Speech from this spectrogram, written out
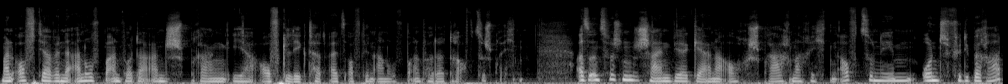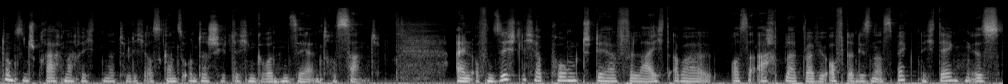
man oft ja, wenn der Anrufbeantworter ansprang, eher aufgelegt hat, als auf den Anrufbeantworter drauf zu sprechen. Also inzwischen scheinen wir gerne auch Sprachnachrichten aufzunehmen und für die Beratung sind Sprachnachrichten natürlich aus ganz unterschiedlichen Gründen sehr interessant. Ein offensichtlicher Punkt, der vielleicht aber außer Acht bleibt, weil wir oft an diesen Aspekt nicht denken, ist,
